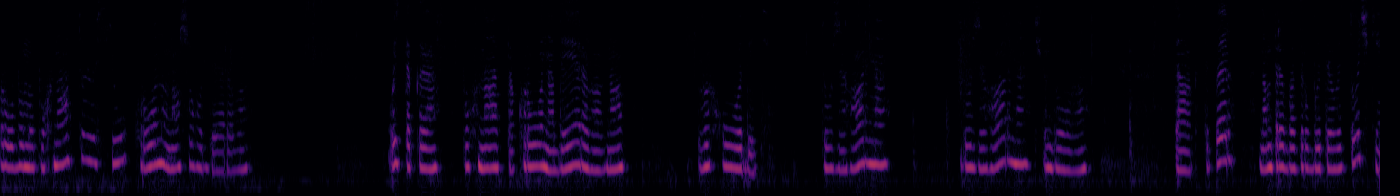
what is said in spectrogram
робимо пухнастою всю крону нашого дерева. Ось таке пухнаста крона дерева в нас виходить. Дуже гарна Дуже гарна, чудова. Так, тепер нам треба зробити листочки,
